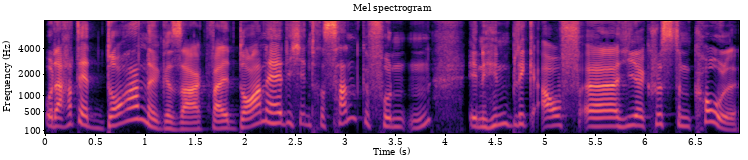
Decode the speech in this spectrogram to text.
oder hat er Dorne gesagt? Weil Dorne Dorne hätte ich interessant gefunden in Hinblick auf äh, hier Kristen Cole,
